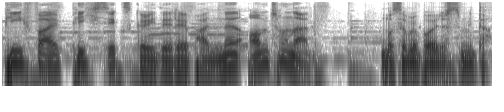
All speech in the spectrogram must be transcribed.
P5, P6 그리드를 받는 엄청난 모습을 보여줬습니다.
